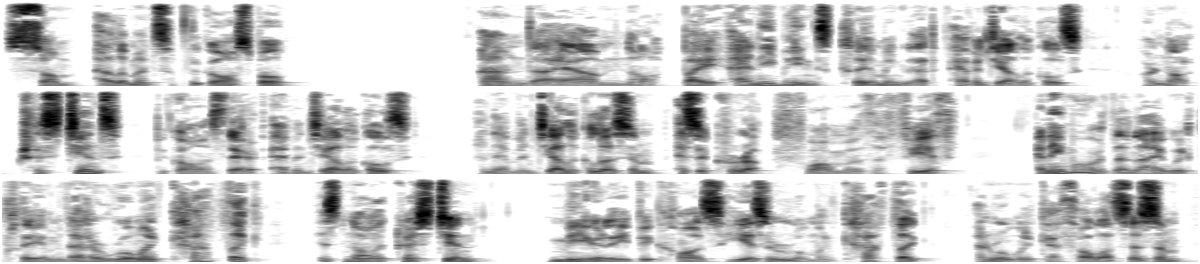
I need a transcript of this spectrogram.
some elements of the gospel. And I am not by any means claiming that evangelicals are not Christians because they're evangelicals, and evangelicalism is a corrupt form of the faith, any more than I would claim that a Roman Catholic is not a Christian merely because he is a Roman Catholic and Roman Catholicism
